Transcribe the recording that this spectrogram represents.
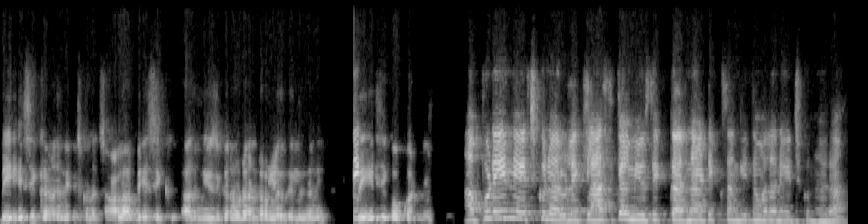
బేసిక్ అనేది నేర్చుకున్నా. చాలా బేసిక్ అది మ్యూజిక్ అని కూడా అంటారో లేదు తెలియదు కానీ బేసిక్ ఒక్కటి అప్పుడు ఏం నేర్చుకున్నారు? లైక్ క్లాసికల్ మ్యూజిక్ కర్ణాటిక్ సంగీతం అలా నేర్చుకున్నారా?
